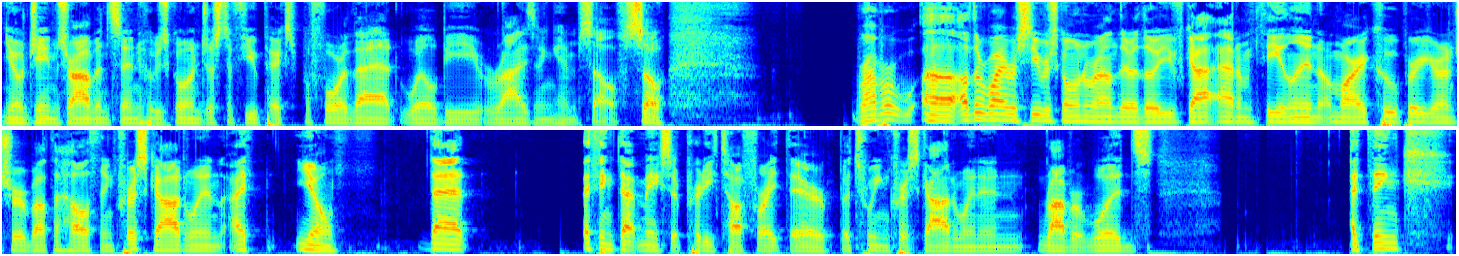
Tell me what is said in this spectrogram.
you know, James Robinson, who's going just a few picks before that, will be rising himself. So, Robert, uh, other wide receivers going around there though. You've got Adam Thielen, Amari Cooper. You're unsure about the health, and Chris Godwin. I, you know, that I think that makes it pretty tough right there between Chris Godwin and Robert Woods. I think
